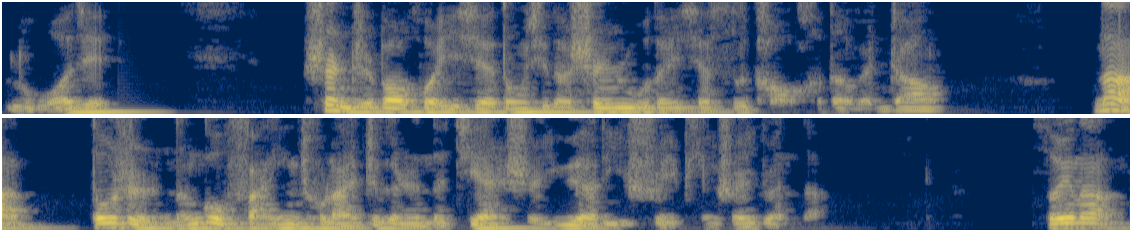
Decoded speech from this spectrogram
逻辑，甚至包括一些东西的深入的一些思考和的文章，那都是能够反映出来这个人的见识、阅历、水平、水准的。所以呢，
